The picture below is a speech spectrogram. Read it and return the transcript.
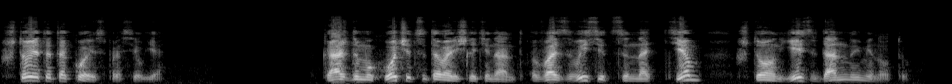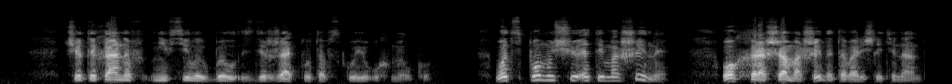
«Что это такое?» — спросил я. Каждому хочется, товарищ лейтенант, возвыситься над тем, что он есть в данную минуту. Чертыханов не в силах был сдержать плутовскую ухмылку. Вот с помощью этой машины, ох, хороша машина, товарищ лейтенант,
